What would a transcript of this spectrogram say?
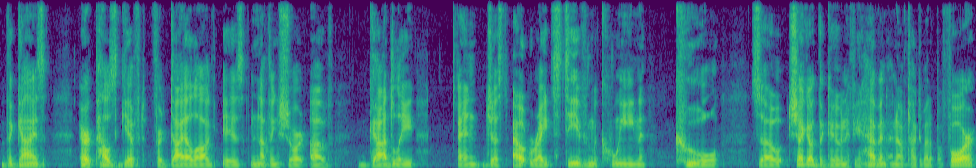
the guys, Eric Powell's gift for dialogue is nothing short of godly and just outright Steve McQueen cool. So check out The Goon if you haven't. I know I've talked about it before.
